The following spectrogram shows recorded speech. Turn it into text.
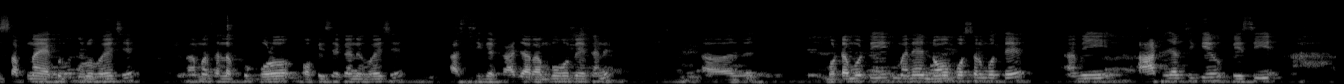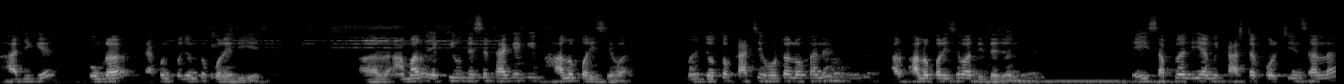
স্বপ্ন এখন পুরো হয়েছে। মাসাল্লাহ খুব বড় অফিস এখানে হয়েছে। আজ থেকে কাজ আরম্ভ হবে এখানে। আর মোটামুটি মানে ন বছর মধ্যে আমি আট হাজার থেকেও বেশি হাজিকে উমরা এখন পর্যন্ত করে দিয়েছি। আর আমার একই উদ্দেশ্যে থাকে কি, ভালো পরিষেবা। মানে যত কাছে হোটেল ওখানে, আর ভালো পরিষেবা দিতে জন্য। এই স্বপ্ন নিয়ে আমি কাজটা করছি ইনশাল্লাহ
